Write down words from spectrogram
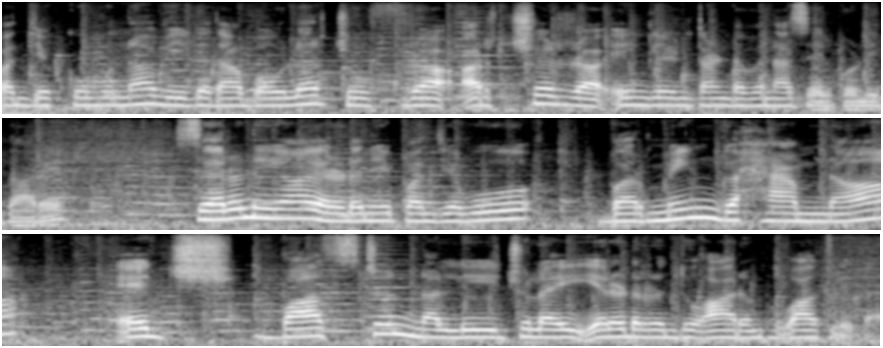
ಪಂದ್ಯಕ್ಕೂ ಮುನ್ನ ವೇಗದ ಬೌಲರ್ ಜೋಫ್ರಾ ಅರ್ಚರ್ ಇಂಗ್ಲೆಂಡ್ ತಂಡವನ್ನು ಸೇರಿಕೊಂಡಿದ್ದಾರೆ. ಸರಣಿಯ ಎರಡನೇ ಪಂದ್ಯವು ಬರ್ಮಿಂಗ್ ಹ್ಯಾಮ್ನ ಎಜ್ ಬಾಸ್ಟನ್ನಲ್ಲಿ ಜುಲೈ ಎರಡರಂದು ಆರಂಭವಾಗಲಿದೆ.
